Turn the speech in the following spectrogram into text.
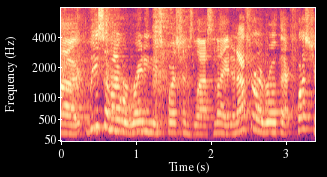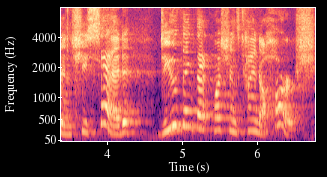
Uh, Lisa and I were writing these questions last night, and after I wrote that question, she said, Do you think that question's kind of harsh?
